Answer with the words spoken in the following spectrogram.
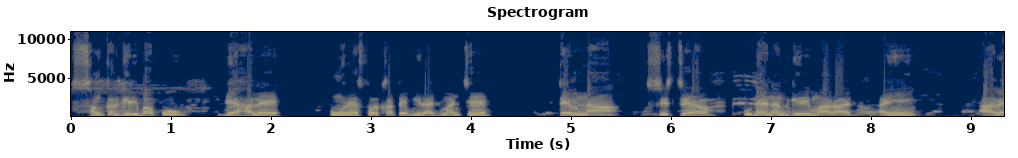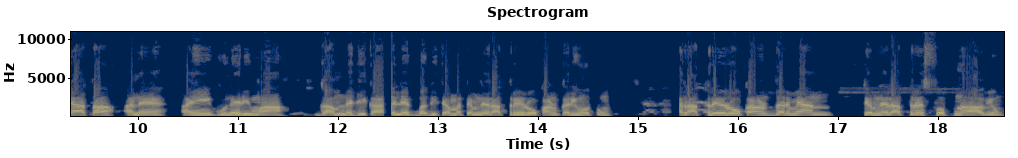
શંકરગીરી બાપુ જે હાલે પુંગરેશ્વર ખાતે બિરાજમાન છે, તેમના શિષ્ય ઉદયનંદગીરી મહારાજ અહીં આવ્યા હતા અને અહીં ગુનેરીમાં ગામ નજીક આવેલ એક બગીચામાં તેમણે રાત્રિ રોકાણ કર્યું હતું. રાત્રિ રોકાણ દરમિયાન તેમને રાત્રે સ્વપ્ન આવ્યું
